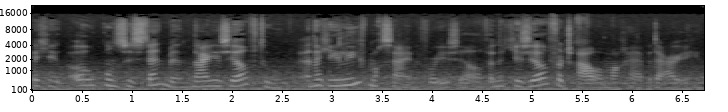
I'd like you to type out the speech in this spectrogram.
Dat je ook consistent bent naar jezelf toe. En dat je lief mag zijn voor jezelf. En dat je zelfvertrouwen mag hebben daarin.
